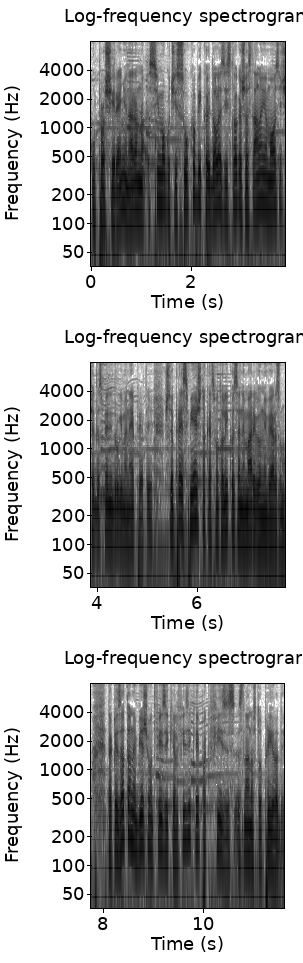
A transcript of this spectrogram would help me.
u proširenju, naravno, svi mogući sukobi koji dolaze iz toga što stalno imamo osjećaj da smo jedni drugima neprijatelji, što je presmiješno kad smo toliko zanemarivi u univerzumu. Dakle, zato ne bježimo od fizike, jer fizika je ipak fizis, znanost o prirodi.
